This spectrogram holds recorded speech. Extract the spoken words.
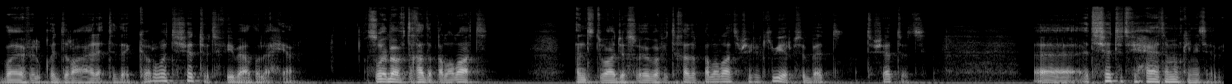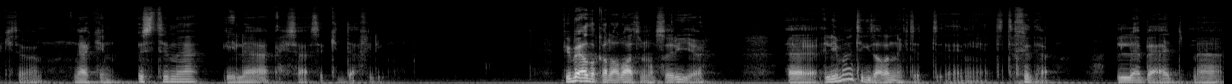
ضعف القدرة على التذكر والتشتت في بعض الأحيان. صعوبة في اتخاذ القرارات. أنت تواجه صعوبة في اتخاذ القرارات بشكل كبير بسبب التشتت. التشتت في حياته ممكن يتعبك تمام؟ لكن استمع إلى إحساسك الداخلي. في بعض القرارات المصيرية آه، اللي ما تقدر أنك تت يعني تتخذها إلا بعد ما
